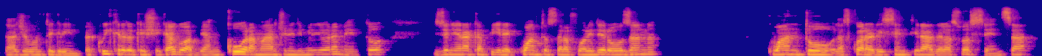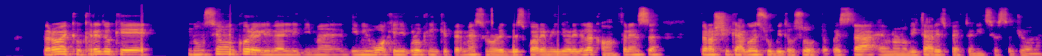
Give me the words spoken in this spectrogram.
da Javonte Green. Per cui credo che Chicago abbia ancora margini di miglioramento. Bisognerà capire quanto starà fuori De Rosan, quanto la squadra risentirà della sua assenza. Però ecco, credo che non siamo ancora ai livelli di, di Milwaukee e di Brooklyn, che per me sono le due squadre migliori della conference, però Chicago è subito sotto. Questa è una novità rispetto a inizio stagione.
